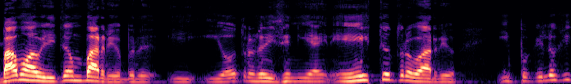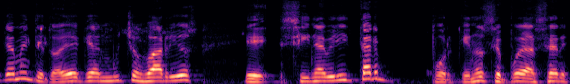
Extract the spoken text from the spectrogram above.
vamos a habilitar un barrio, pero y, otros le dicen, y en este otro barrio, y porque lógicamente todavía quedan muchos barrios sin habilitar porque no se puede hacer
